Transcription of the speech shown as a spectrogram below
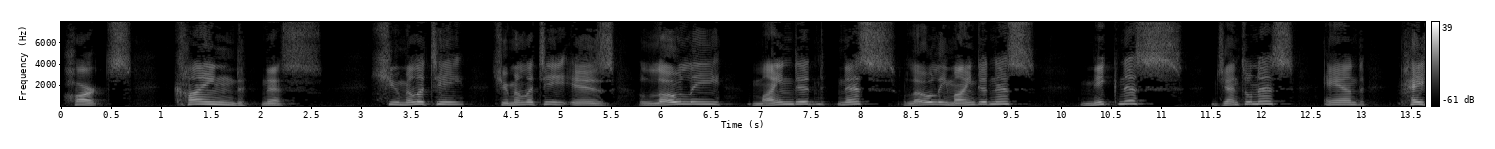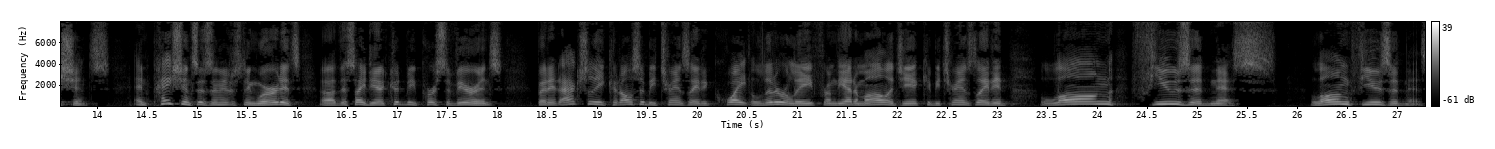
hearts, kindness, humility. Humility is lowly mindedness, lowly mindedness, meekness, gentleness, and patience. And patience is an interesting word. It's uh, this idea, it could be perseverance but it actually could also be translated quite literally from the etymology. It could be translated long fusedness. Long fusedness.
